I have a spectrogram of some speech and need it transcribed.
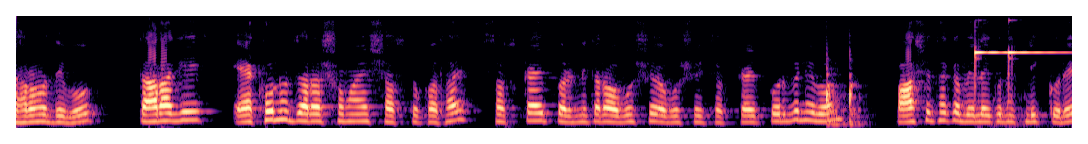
ধারণা দেব। তার আগে এখনও যারা সময়ের স্বাস্থ্য কথায় সাবস্ক্রাইব করেনি তারা অবশ্যই অবশ্যই সাবস্ক্রাইব করবেন এবং পাশে থাকা বেল আইকনে ক্লিক করে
